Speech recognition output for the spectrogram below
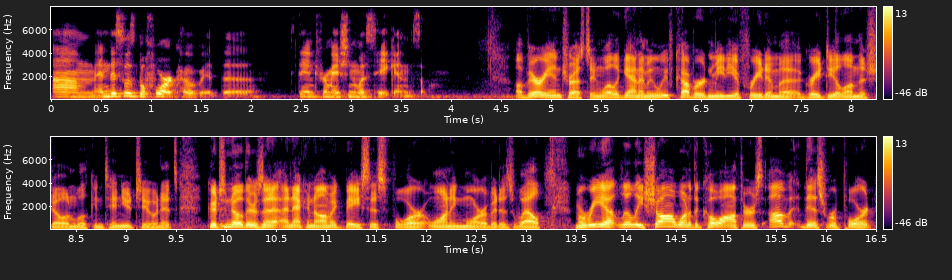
um, and this was before COVID. The the information was taken. So. Oh, very interesting. Well, again, I mean, we've covered media freedom a, great deal on this show and we'll continue to. And it's good to know there's a, an economic basis for wanting more of it as well. Maria Lily Shaw, one of the co authors of this report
